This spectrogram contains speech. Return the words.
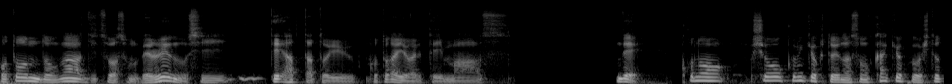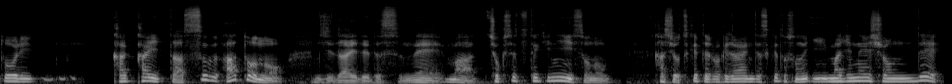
ほとんどが実はそのベルレーヌの詩であったということが言われています。でこの小組曲というのはその歌曲を一通り書いたすぐ後の時代でですねまあ直接的にその歌詞をつけてるわけじゃないんですけどそのイマジネーションで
